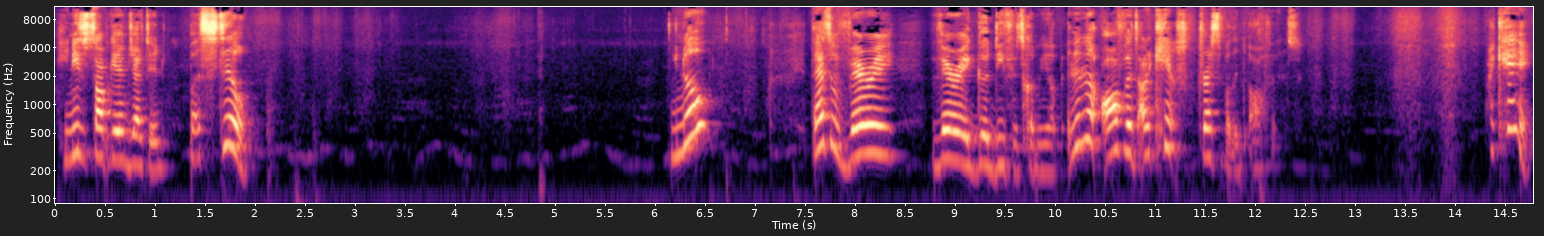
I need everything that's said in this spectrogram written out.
He needs to stop getting ejected, but still. You know? That's a very, very good defense coming up. And then the offense, I can't stress about the offense. I can't.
